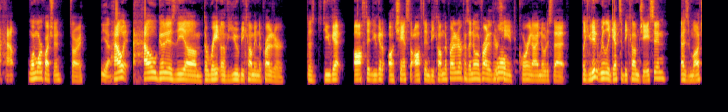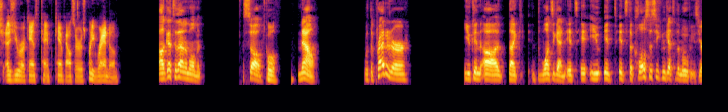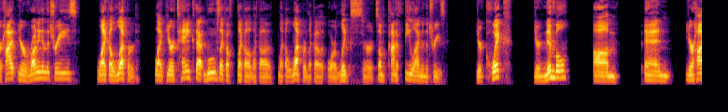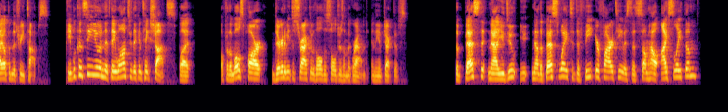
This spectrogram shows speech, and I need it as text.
How? One more question. Sorry. yeah, How how good is the um the rate of you becoming the predator? Does do you get often you get a chance to often become the predator? Because I know in Friday the Well- Thirteenth, Corey and I noticed that like you didn't really get to become Jason as much as you were a camp camp, camp counselor. It was pretty random. I'll get to that in a moment. So Cool. now, with the predator, you can uh like once again, it's it you it it's the closest you can get to the movies. You're high, you're running in the trees like a leopard. Like you're a tank that moves like a like a like a like a leopard, like a or a lynx or some kind of feline in the trees. You're quick, you're nimble, um, and you're high up in the treetops. People can see you, and if they want to, they can take shots. But for the most part, they're going to be distracted with all the soldiers on the ground and the objectives. The best now you do you, now the best way to defeat your fire team is to somehow isolate them,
